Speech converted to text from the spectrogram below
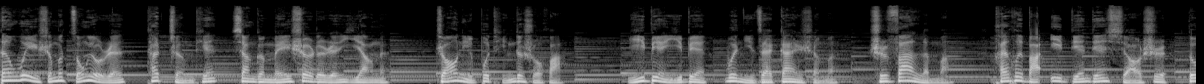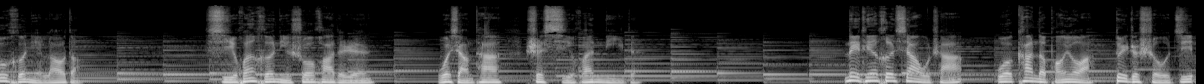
但为什么总有人他整天像个没事的人一样呢？找你不停的说话，一遍一遍问你在干什么，吃饭了吗？还会把一点点小事都和你唠叨。喜欢和你说话的人，我想他是喜欢你的。那天喝下午茶，我看到朋友啊对着手机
